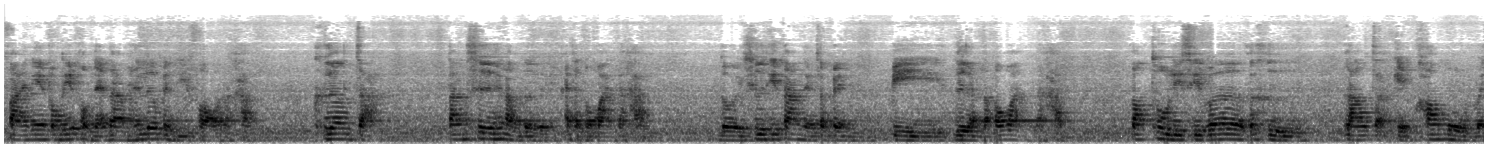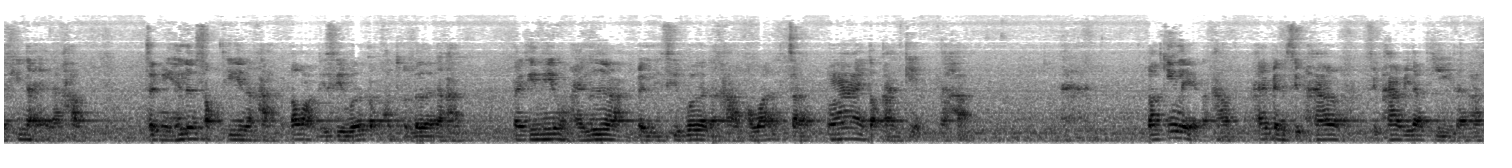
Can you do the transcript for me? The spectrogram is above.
ไฟล์เนมตรงนี้ผมแนะนำให้เลือกเป็น default นะครับ เครื่องจะตั้งชื่อให้เราเลยอัตโนมัตินะครับ โดยชื่อที่ตั้งเนี่ยจะเป็นปีเดือนแล้วก็วันนะครับ log to receiver ก็คือ เราจะเก็บข้อมูลไว้ที่ไหนนะครับ จะมีให้เลือกสองที่นะครับระหว่าง receiver กับ controller นะครับ ในที่นี้ผมให้เลือกเป็น receiver นะครับ เพราะว่าจะง่ายต่อการเก็บนะครับ logging rate นะครับ ให้เป็น 15 15 วินาทีนะครับ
